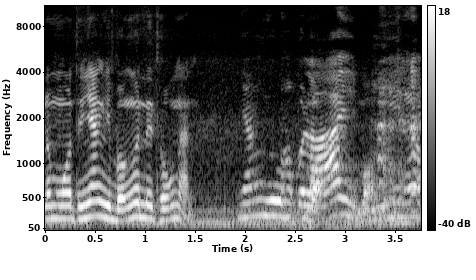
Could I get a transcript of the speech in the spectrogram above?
นุโมทยังอยู่บ่เงินในถุงนั่นยังอยู่หับหลายบอกมีแล้ว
